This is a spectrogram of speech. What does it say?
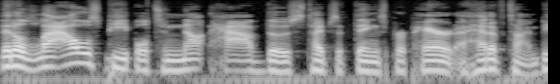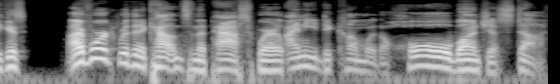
that allows people to not have those types of things prepared ahead of time because I've worked with accountants in the past where I need to come with a whole bunch of stuff.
